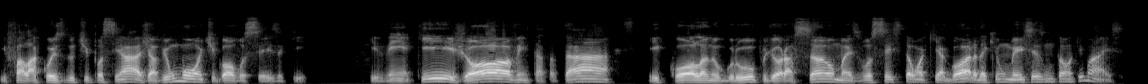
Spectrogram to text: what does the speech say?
e falar coisas do tipo assim: ah, já vi um monte igual vocês aqui. Que vem aqui, jovem, tá, tá, tá, e cola no grupo de oração, mas vocês estão aqui agora, daqui um mês vocês não estão aqui mais.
